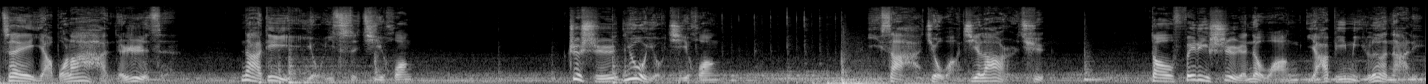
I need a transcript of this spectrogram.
在亚伯拉罕的日子。那地有一次饥荒，这时又有饥荒，以撒就往基拉尔去，到非利士人的王亚比米勒那里。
